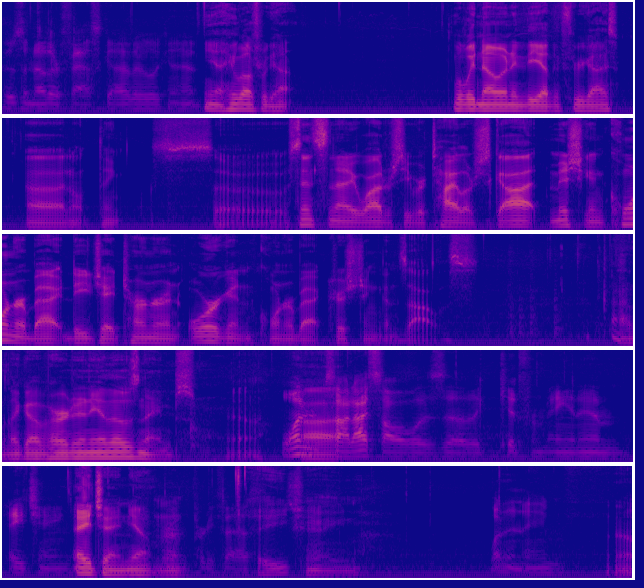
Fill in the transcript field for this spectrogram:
Who's another fast guy they're looking at? Yeah. Who else we got? Will we know any of the other three guys? Uh, I don't think so. Cincinnati wide receiver Tyler Scott, Michigan cornerback DJ Turner, and Oregon cornerback Christian Gonzalez. I don't think I've heard any of those names. Yeah. One Uh, side I saw was uh, the kid from A and M, Achane. A chain, yeah. Run pretty fast. Achane. What a name! Uh,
